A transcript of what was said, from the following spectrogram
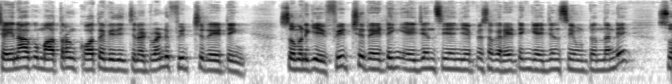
చైనాకు మాత్రం కోత విధించినటువంటి ఫిచ్ రేటింగ్ సో మనకి ఫిచ్ రేటింగ్ ఏజెన్సీ అని చెప్పేసి ఒక రేటింగ్ ఏజెన్సీ ఉంటుందండి. సో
